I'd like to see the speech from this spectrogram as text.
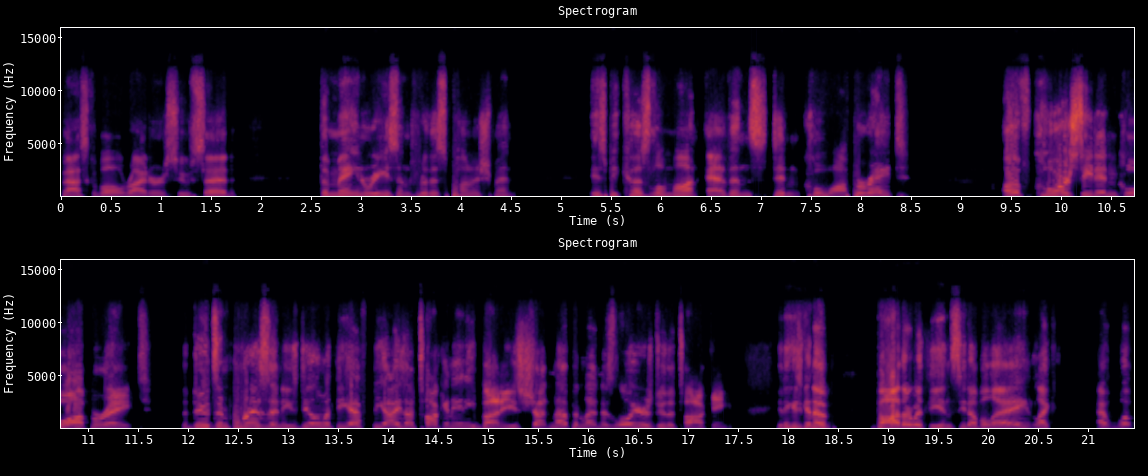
basketball writers who said the main reason for this punishment is because Lamont Evans didn't cooperate. Of course, he didn't cooperate. The dude's in prison. He's dealing with the FBI. He's not talking to anybody. He's shutting up and letting his lawyers do the talking. You think he's going to bother with the NCAA? Like, at what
